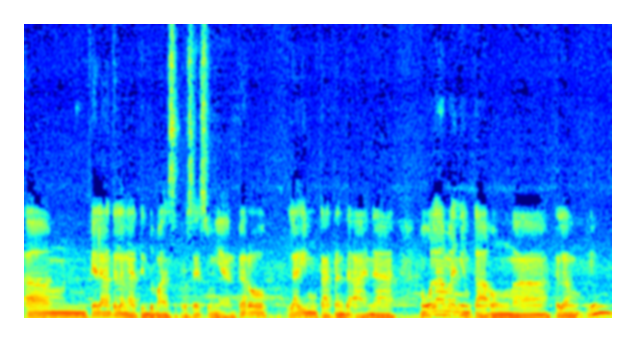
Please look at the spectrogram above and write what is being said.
um, kailangan talaga natin dumaan sa prosesong yan. Pero lagi mong tatandaan na mawala man yung taong uh, talang, yung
